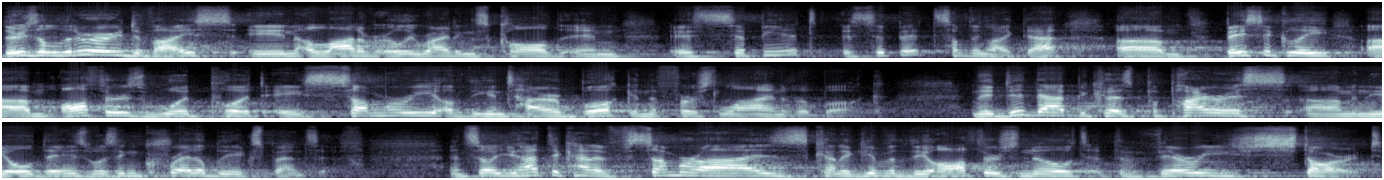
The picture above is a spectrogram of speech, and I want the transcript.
There's a literary device in a lot of early writings called an incipit, incipit something like that. Um, basically, um, authors would put a summary of the entire book in the first line of the book. And they did that because papyrus um, in the old days was incredibly expensive. And so you have to kind of summarize, kind of give the author's notes at the very start.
